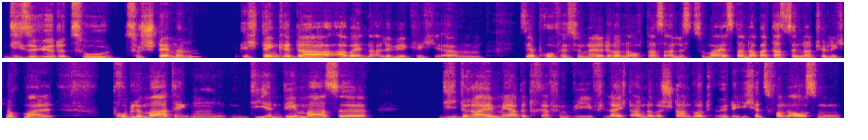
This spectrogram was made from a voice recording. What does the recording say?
diese Hürde zu, zu stemmen. Ich denke, da arbeiten alle wirklich ähm, sehr professionell dran, auch das alles zu meistern. Aber das sind natürlich nochmal Problematiken, die in dem Maße die drei mehr betreffen wie vielleicht andere Standorte, würde ich jetzt von außen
